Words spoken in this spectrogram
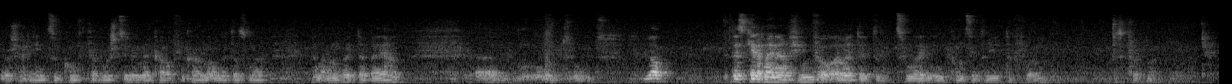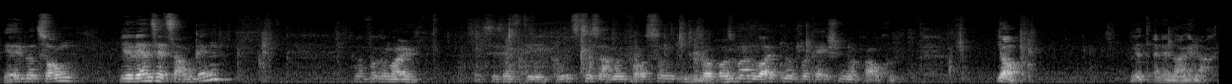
wahrscheinlich in Zukunft keine Wurstzeile mehr kaufen kann, ohne dass man einen Anwalt dabei hat. Ähm, und, und ja, das geht aber in einem Film verarbeitet und zwar in konzentrierter Form. Das gefällt mir. Ja, ich würde sagen, wir werden es jetzt angehen. Einfach einmal, das ist jetzt die Kurzzusammenfassung, mhm. was wir an Leuten und Location noch brauchen. Ja, wird eine lange Nacht.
